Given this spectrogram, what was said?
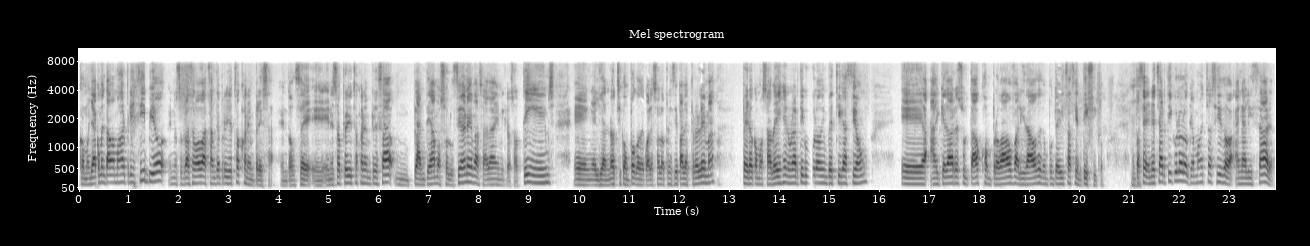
como ya comentábamos al principio, nosotros hacemos bastante proyectos con empresas. Entonces, eh, en esos proyectos con empresas mm, planteamos soluciones basadas en Microsoft Teams, en el diagnóstico un poco de cuáles son los principales problemas, pero como sabéis, en un artículo de investigación eh, hay que dar resultados comprobados, validados desde un punto de vista científico. Entonces, en este artículo lo que hemos hecho ha sido analizar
